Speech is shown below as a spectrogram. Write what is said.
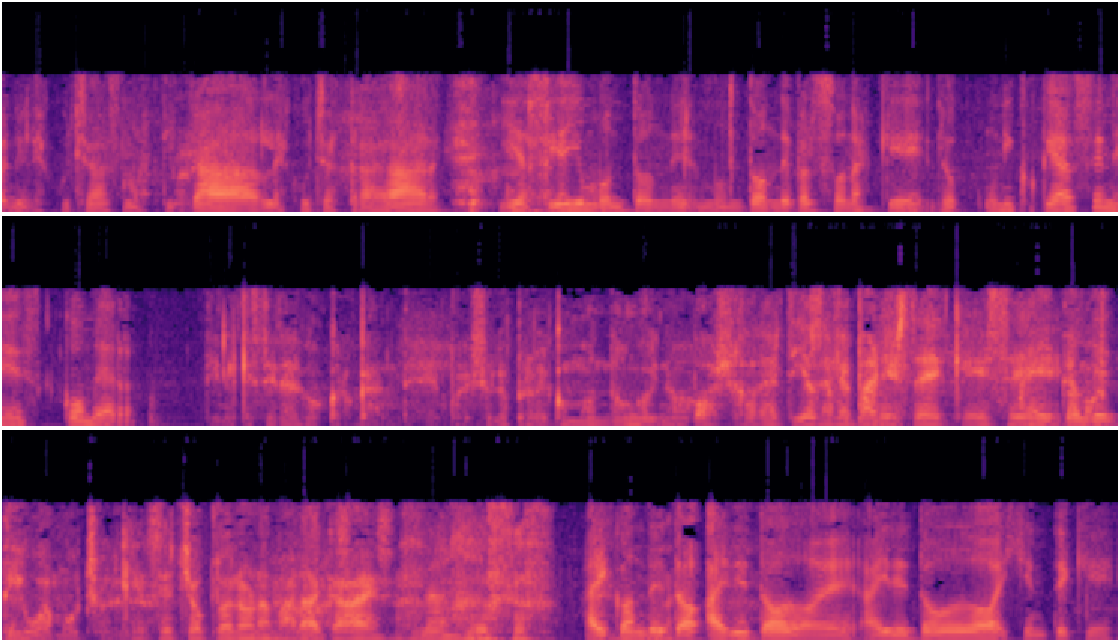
Bueno, y le escuchas masticar, le escuchas tragar, y así hay un montón de, un montón de personas que lo único que hacen es comer. Tiene que ser algo crocante, porque yo lo probé con mondongo y no. Pues joder, tío, que me parece que ese, amortigua mucho el que ese choclo era una maraca, ¿eh? ¿no? hay con de to- hay de todo, ¿eh? Hay de todo, hay gente que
